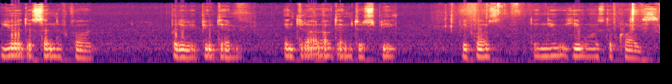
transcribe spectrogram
You are the Son of God but he rebuked them and did not allow them to speak because they knew he was the Christ.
